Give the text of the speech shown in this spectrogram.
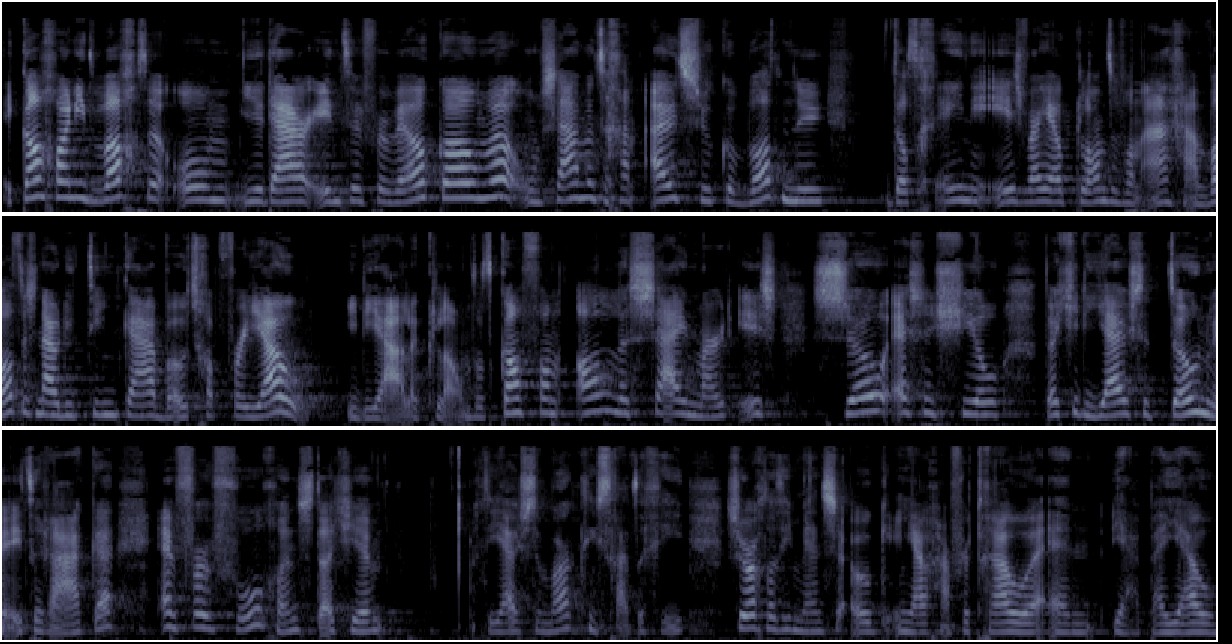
ik kan gewoon niet wachten om je daarin te verwelkomen. Om samen te gaan uitzoeken wat nu datgene is waar jouw klanten van aangaan. Wat is nou die 10k boodschap voor jouw ideale klant? Dat kan van alles zijn, maar het is zo essentieel dat je de juiste toon weet te raken. En vervolgens dat je de juiste marketingstrategie zorgt dat die mensen ook in jou gaan vertrouwen en ja, bij jou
